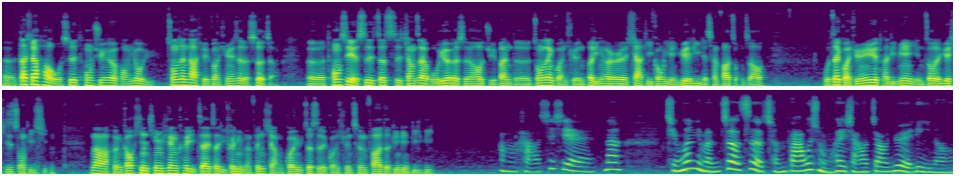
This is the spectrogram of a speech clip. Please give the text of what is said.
呃，大家好，我是通讯二黄佑宇，中正大学管弦乐社的社长，呃，同时也是这次将在五月二十二号举办的中正管弦二零二二夏季公演乐历的惩罚总招。我在管弦乐乐团里面演奏的乐器是中提琴，那很高兴今天可以在这里跟你们分享关于这次管弦成发的点点滴滴。嗯，好，谢谢。那请问你们这次的成发为什么会想要叫乐历呢？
